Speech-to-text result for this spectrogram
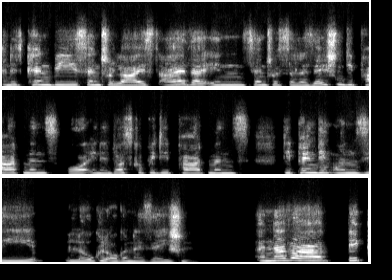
and it can be centralized either in central sterilization departments or in endoscopy departments, depending on the local organization. Another big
